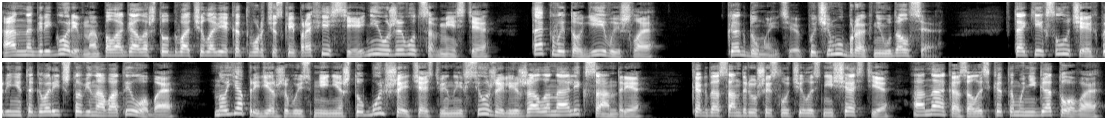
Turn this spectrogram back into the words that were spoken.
Анна Григорьевна полагала, что два человека творческой профессии не уживутся вместе. Так в итоге и вышло. Как думаете, почему брак не удался? В таких случаях принято говорить, что виноваты оба. Но я придерживаюсь мнения, что большая часть вины все же лежала на Александре. Когда с Андрюшей случилось несчастье, она оказалась к этому не готова.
